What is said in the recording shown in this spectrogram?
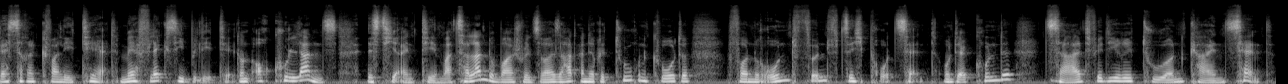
bessere Qualität, mehr Flexibilität und auch Kulanz ist hier ein Thema. Zalando beispielsweise hat eine Retourenquote von rund 50 Prozent und der Kunde zahlt für die Retouren keinen Cent.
